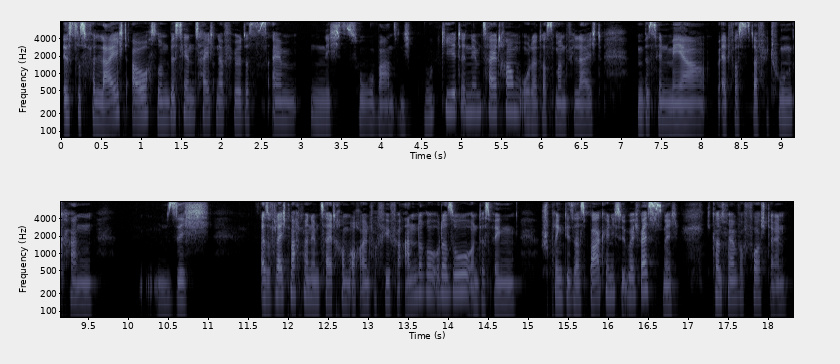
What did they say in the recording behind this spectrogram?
ist es vielleicht auch so ein bisschen ein Zeichen dafür, dass es einem nicht so wahnsinnig gut geht in dem Zeitraum oder dass man vielleicht ein bisschen mehr etwas dafür tun kann, sich, also vielleicht macht man im Zeitraum auch einfach viel für andere oder so und deswegen springt dieser Sparkle nicht so über. Ich weiß es nicht. Ich kann es mir einfach vorstellen.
